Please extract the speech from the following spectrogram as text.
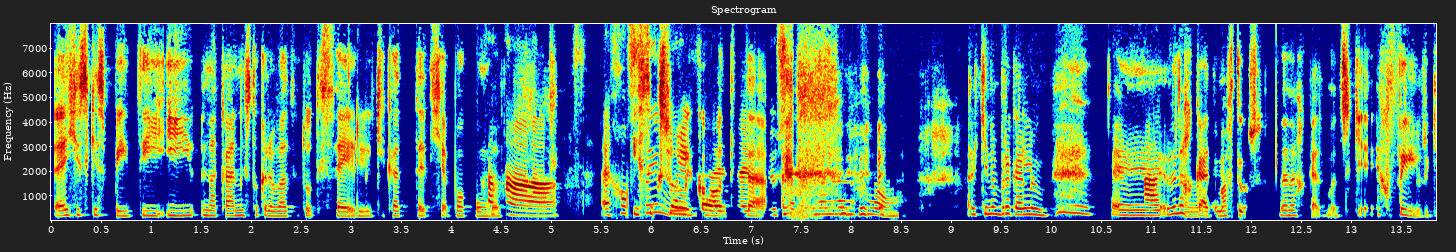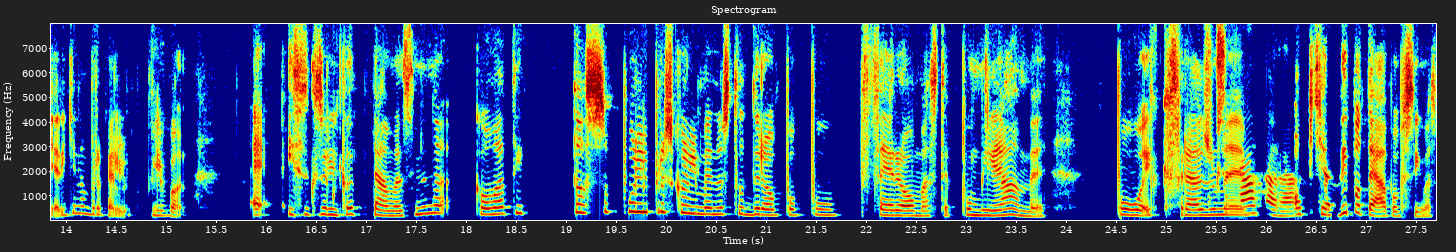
έχεις και σπίτι ή να κάνεις το κρεβάτι του ό,τι θέλει και κάτι τέτοια που ακούμε. Α, έχω Η σεξουαλικότητα. Αρκεί να προκαλούν. Ε, δεν έχω κάτι με αυτούς. Δεν έχω κάτι με τους και έχω φίλους και αρκεί να προκαλούν. Λοιπόν, ε, η σεξουαλικότητά μας είναι ένα κομμάτι τόσο πολύ προσκολλημένο στον τρόπο που φερόμαστε, που μιλάμε, που εκφράζουμε Ξεκάθαρα. οποιαδήποτε άποψή μας.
